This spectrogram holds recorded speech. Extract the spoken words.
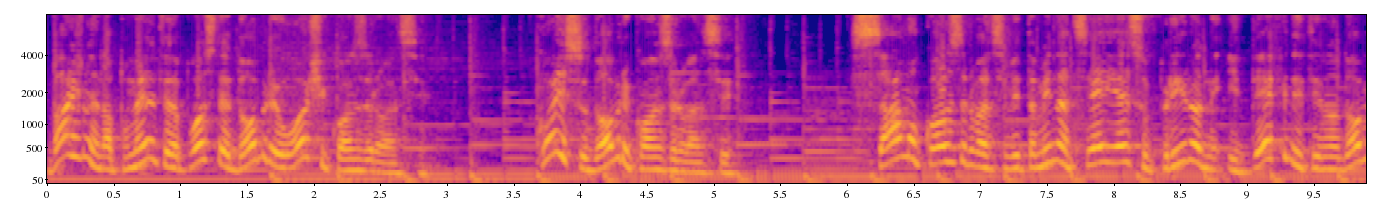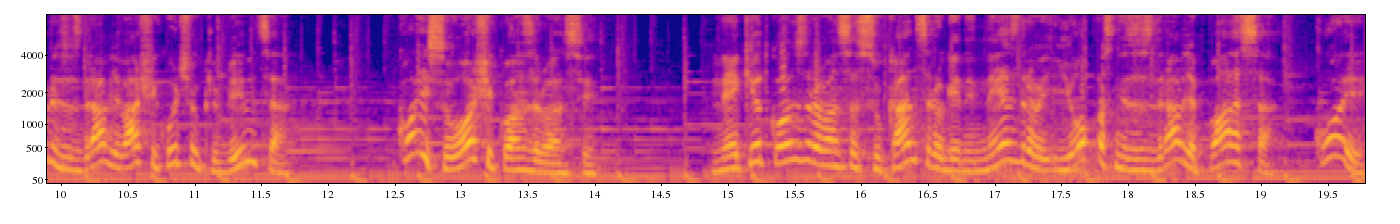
Važno je napomenuti da postoje dobri i loši konzervansi. Koji su dobri konzervansi? Samo konzervansi vitamina C i E su prirodni i definitivno dobri za zdravlje vašeg kućnog ljubimca. Koji su loši konzervansi? Neki od konzervansa su kancerogeni, nezdravi i opasni za zdravlje pasa. Koji?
